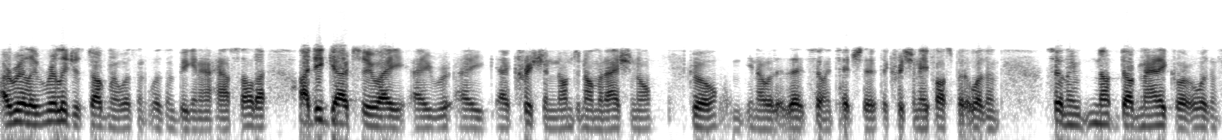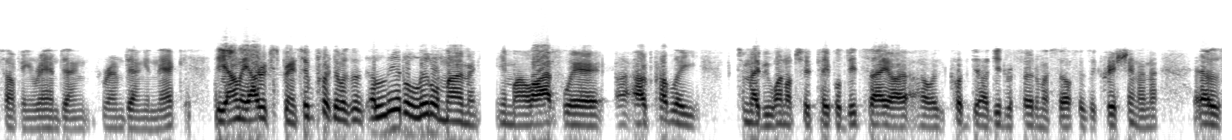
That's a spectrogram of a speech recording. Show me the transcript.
a really religious dogma wasn't wasn't big in our household. I, I did go to a a, a, a Christian non-denominational school. You know, they certainly teach the, the Christian ethos, but it wasn't certainly not dogmatic or it wasn't something rammed down rammed down your neck. The only other experience, there was a, little little moment in my life where I, I probably to maybe one or two people did say I, I was I did refer to myself as a Christian, and it was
